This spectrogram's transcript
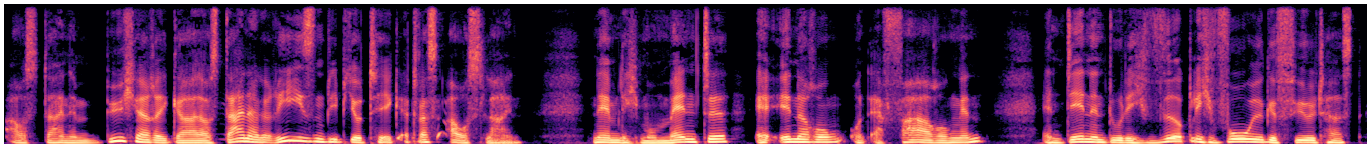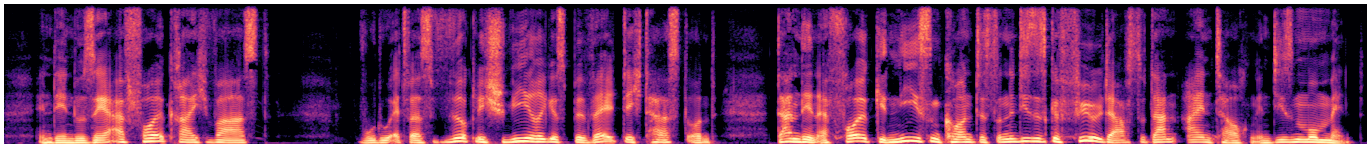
aus deinem Bücherregal, aus deiner Riesenbibliothek etwas ausleihen, nämlich Momente, Erinnerung und Erfahrungen, in denen du dich wirklich wohl gefühlt hast, in denen du sehr erfolgreich warst, wo du etwas wirklich Schwieriges bewältigt hast und dann den Erfolg genießen konntest und in dieses Gefühl darfst du dann eintauchen, in diesem Moment.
